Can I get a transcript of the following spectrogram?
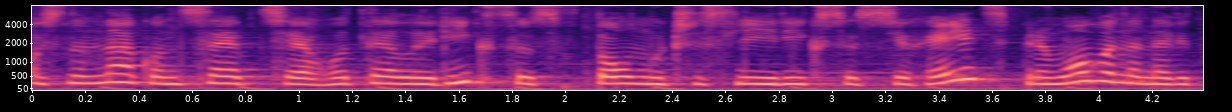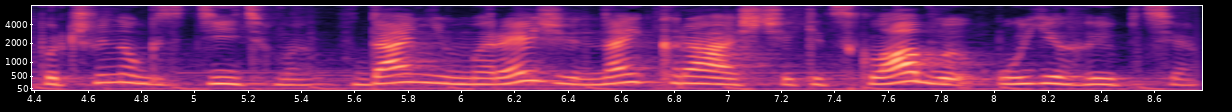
Основна концепція готелю Ріксус, в тому числі Ріксус Seagate, спрямована на відпочинок з дітьми. В даній мережі найкращі кіцклаби у Єгипті.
